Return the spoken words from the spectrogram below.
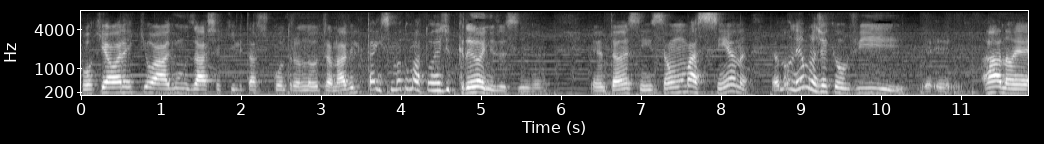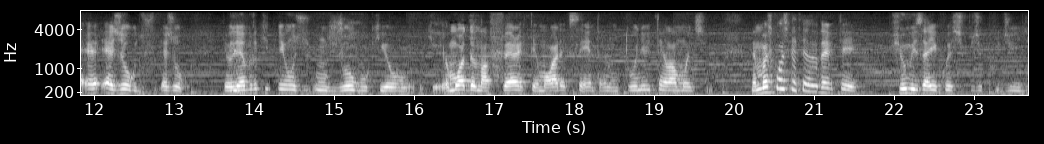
porque a hora que o Agnus acha que ele está controlando outra nave, ele está em cima de uma torre de crânios, assim, né? Então, assim, isso é uma cena. Eu não lembro onde é que eu vi. É, é, ah, não, é, é, é jogo. É jogo. Eu lembro que tem um, um jogo que eu. Que é Modern Warfare, que tem uma hora que você entra num túnel e tem lá um monte. Né? Mas com certeza deve ter filmes aí com esse tipo de. de, de...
